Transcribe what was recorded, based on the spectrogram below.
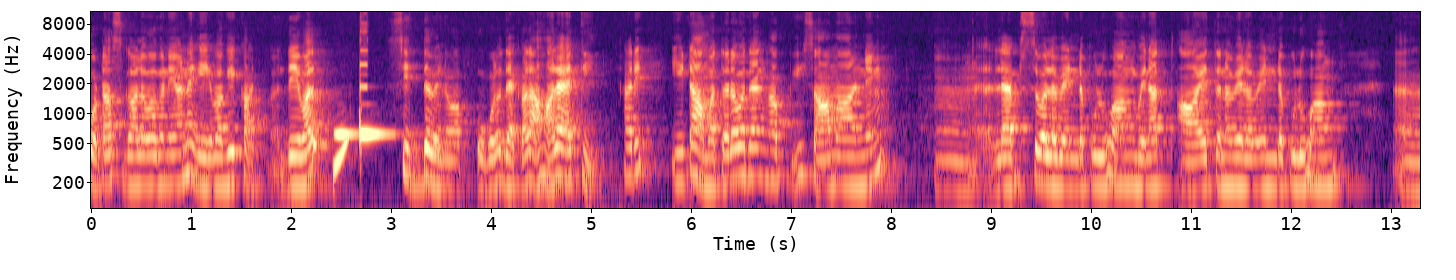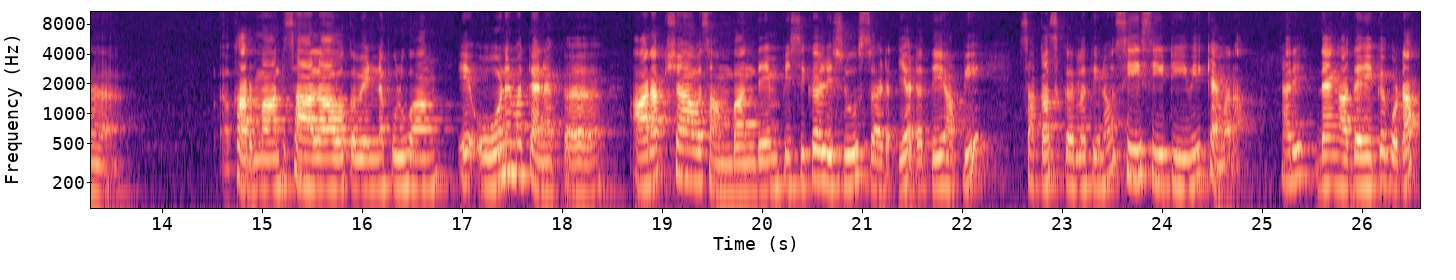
කොටස් ගලවගෙන යන ඒ වගේ දේවල් සිද්ධ වෙනවා. ඔයගොල්ලෝ දැකලා අහලා ඇති. හරි. ඊට අමතරව දැන් අපි සාමාන්‍යයෙන් ලැබ්ස් වල වෙන්න පුළුවන් වෙනත් ආයතන වල වෙන්න පුළුවන් කර්මාන්ත ශාලාවක වෙන්න පුළුවන් ඒ ඕනෑම තැනක ආරක්ෂාව සම්බන්ධයෙන් ෆිසිකල් ඉෂුස් යටතේ අපි සකස් කරලා තිනවා CCTV කැමරා. හරි. දැන් අද ඒක ගොඩක්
